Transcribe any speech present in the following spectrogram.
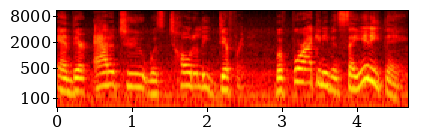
and their attitude was totally different. Before I can even say anything,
